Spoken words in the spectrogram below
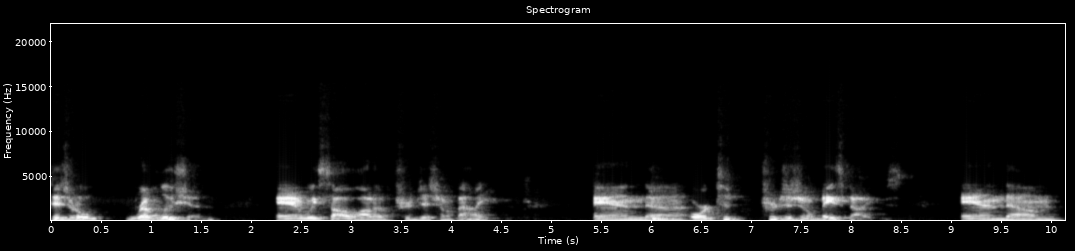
digital revolution, and we saw a lot of traditional value, and uh, or to traditional base values, and um,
